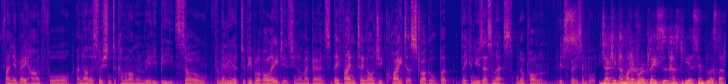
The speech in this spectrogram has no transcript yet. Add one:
find it very hard for another solution to come along and really be so familiar to people of all ages. You know, my parents, they find technology quite a struggle, but they can use SMS, no problem. It's very simple. Exactly. And whatever replaces it has to be as simple as that.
